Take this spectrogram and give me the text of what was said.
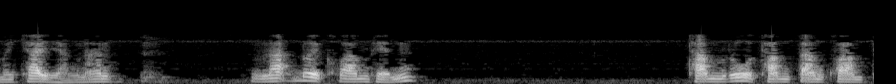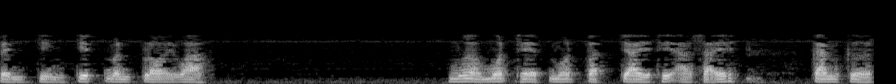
ไม่ใช่อย่างนั้น ละด้วยความเห็น ทำรู้ทำตามความเป็นจริงจิตมันปล่อยวางเมื่อหมดเหตุหมดปัจจัยที่อาศัยการเกิด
